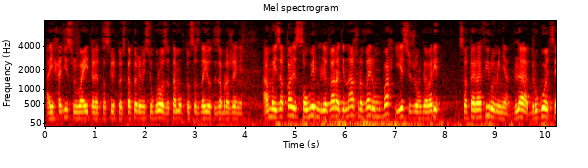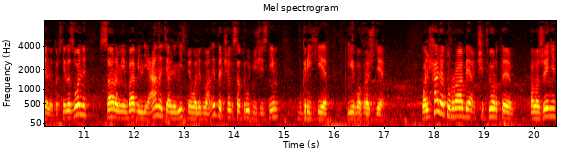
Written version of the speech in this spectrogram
А и хадис ульваит или тасвир, то есть которым есть угроза тому, кто создает изображение. А мы изакали сауир ли гарадин ахра гайру мубах, если же он говорит, сфотографируй меня для другой цели, то есть недозволено, сара мимбаби ли анати али лисми валидван. Это человек сотрудничает с ним в грехе и во вражде. Вальхаля тураби, четвертое положение,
